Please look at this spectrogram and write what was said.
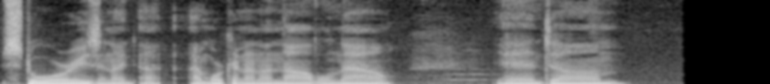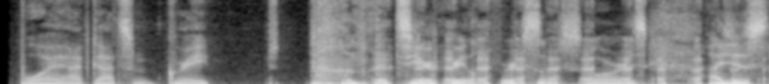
stories and I, I I'm working on a novel now. And um boy I've got some great material for some stories. I just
